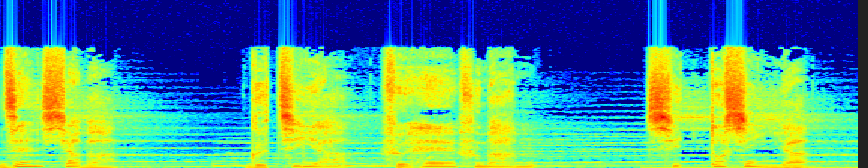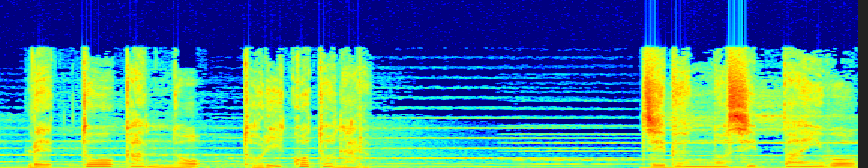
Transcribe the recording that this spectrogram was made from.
前者は愚痴や不平不満嫉妬心や劣等感の虜となる。自分の失敗を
